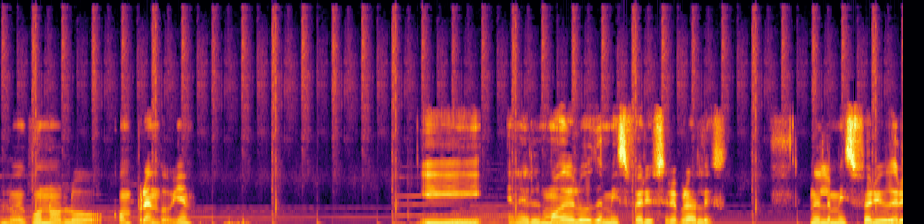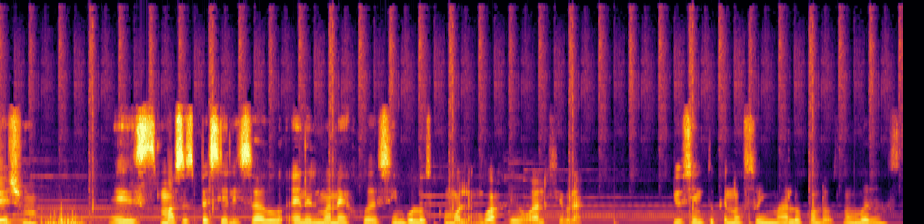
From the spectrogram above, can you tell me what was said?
luego no lo comprendo bien. Y en el modelo de hemisferios cerebrales, en el hemisferio derecho es más especializado en el manejo de símbolos como lenguaje o álgebra. Yo siento que no soy malo con los números,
